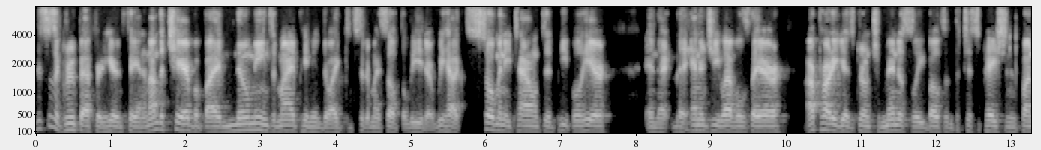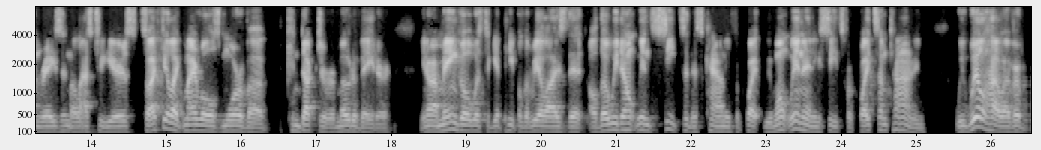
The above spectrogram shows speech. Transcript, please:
this is a group effort here in Fan, and I'm the chair, but by no means, in my opinion, do I consider myself the leader. We have so many talented people here, and the, the energy levels there. Our party has grown tremendously, both in participation and fundraising the last two years. So I feel like my role is more of a conductor or motivator. You know, our main goal was to get people to realize that although we don't win seats in this county for quite, we won't win any seats for quite some time. We will, however,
